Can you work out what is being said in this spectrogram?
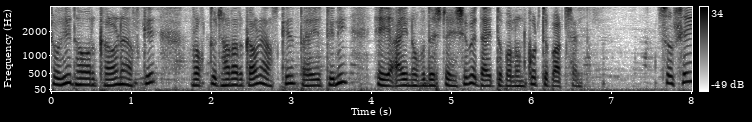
শহীদ হওয়ার কারণে আজকে রক্ত ঝরার কারণে আজকে তাই তিনি এই আইন উপদেষ্টা হিসেবে দায়িত্ব পালন করতে পারছেন। সো সেই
